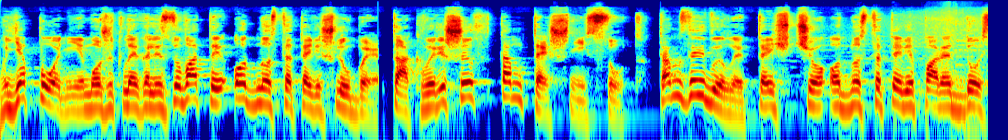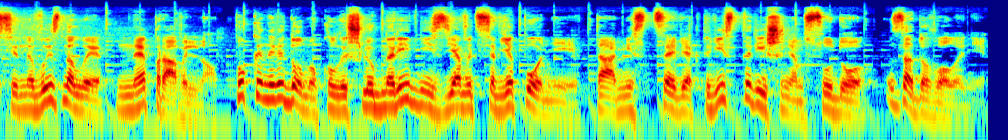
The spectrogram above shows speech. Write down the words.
В Японії можуть легалізувати одностатеві шлюби. Так вирішив тамтешній суд. Там заявили, те, що одностатеві пари досі не визнали, неправильно. Поки невідомо, коли шлюбна рівність з'явиться в Японії, та місцеві активісти рішенням суду задоволені.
